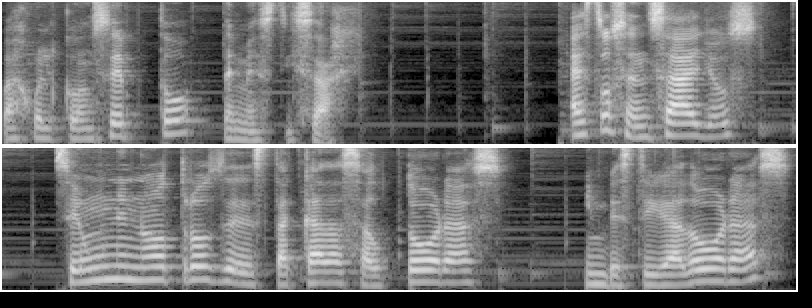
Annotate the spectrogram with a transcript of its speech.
bajo el concepto de mestizaje. A estos ensayos se unen otros de destacadas autoras, investigadoras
